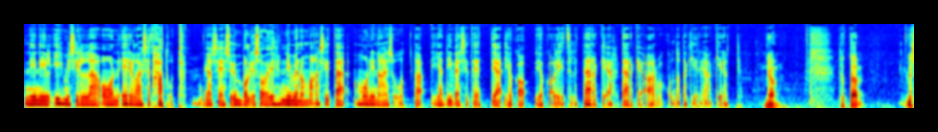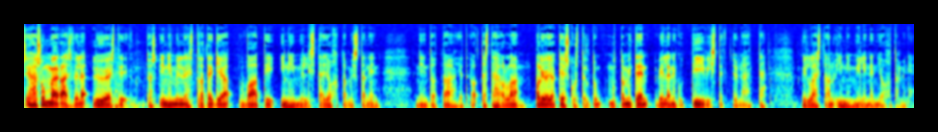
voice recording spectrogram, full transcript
niin niillä ihmisillä on erilaiset hatut. Ja se symbolisoi nimenomaan sitä moninaisuutta ja diversiteettiä, joka, joka oli itselle tärkeä, tärkeä arvo, kun tuota kirjaa kirjoitti. Joo. Tota, jos ihan summeeraisi vielä lyhyesti, jos inhimillinen strategia vaatii inhimillistä johtamista, niin – niin tota, ja tästähän ollaan paljon jo keskusteltu, mutta miten vielä niin kuin tiivistettynä, että millaista on inhimillinen johtaminen?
